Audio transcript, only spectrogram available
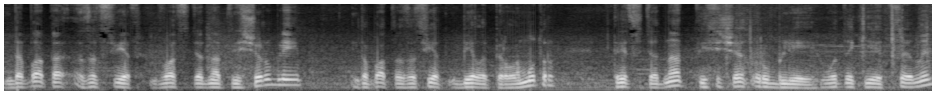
Доплата за цвет 21 тысяча рублей. Доплата за цвет белый перламутр 31 тысяча рублей. Вот такие цены.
